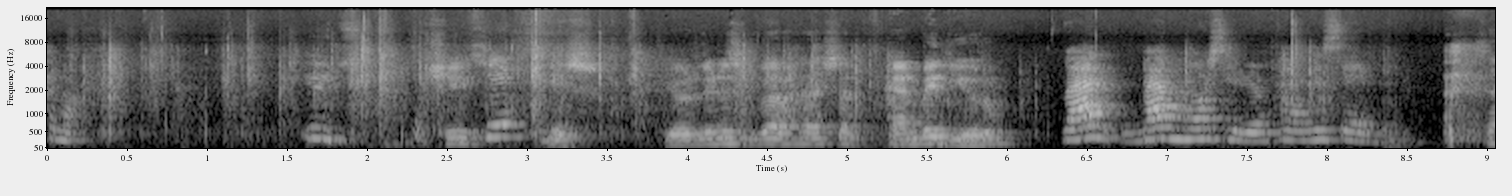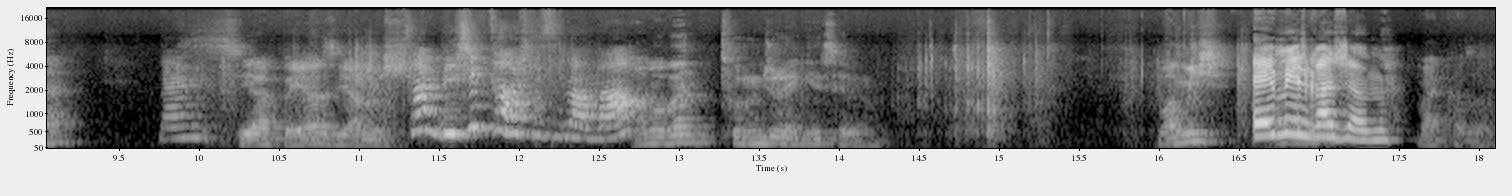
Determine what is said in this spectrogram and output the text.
Tamam. 3. 2, İki. 1. Gördüğünüz gibi arkadaşlar pembe diyorum. Ben ben mor seviyorum. Pembe sevmiyorum. Sen Ben siyah beyaz yanlış. sen Beşiktaşlısın ama. Ama ben turuncu rengini severim. Mamiş Emir kazandı. ben kazandım.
